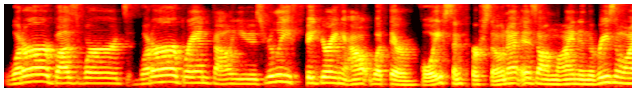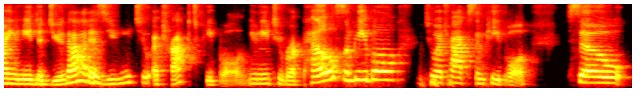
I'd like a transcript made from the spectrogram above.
what are our buzzwords? What are our brand values? Really figuring out what their voice and persona is online. And the reason why you need to do that is you need to attract people. You need to repel some people to attract some people. So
